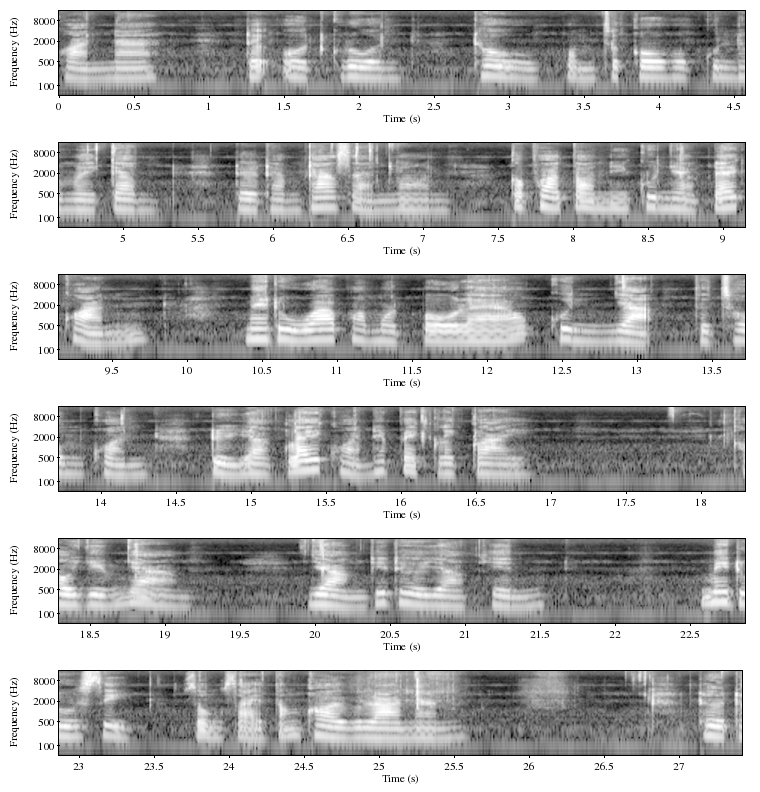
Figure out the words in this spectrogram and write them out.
ขวัญนนะ เธออดกรวนโธ่ผมจะโกหกคุณทำไมกัน เธอทำท่าแสนงอน ก็เพราะตอนนี้คุณอยากได้ขวัญ ไม่รู้ว่าพอหมดโปรแล้ว คุณอยากจะชมขวัญ หรืออยากไล่ขวัญให้ไปไกลๆ เขายิ้มอย่าง อย่างที่เธออยากเห็น ไม่รู้สิ สงสัยต้องคอยเวลานั้น เธอท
